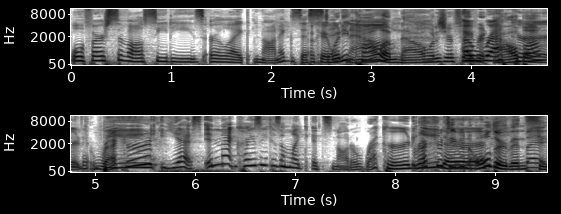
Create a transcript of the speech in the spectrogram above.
Well, first of all, CDs are like non existent. Okay, what do you call them now? What is your favorite A record. album? Being- yes. Isn't that crazy? Because I'm like, it's not a record. Record's either. even older than But CD.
